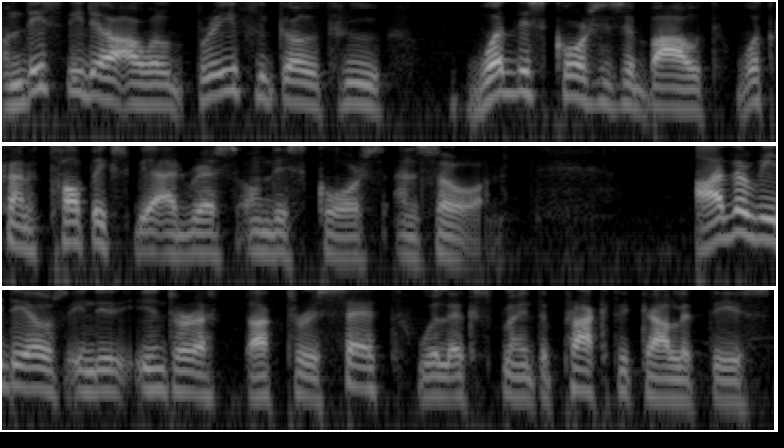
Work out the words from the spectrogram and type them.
On this video I will briefly go through what this course is about, what kind of topics we address on this course and so on. Other videos in the introductory set will explain the practicalities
